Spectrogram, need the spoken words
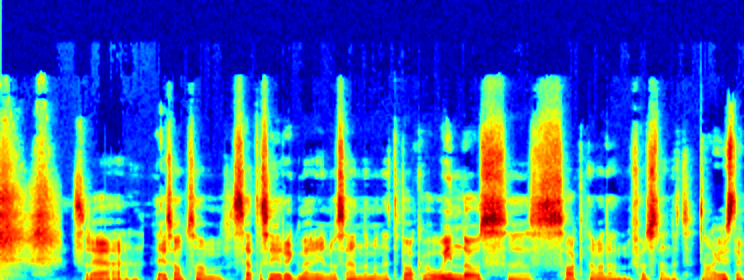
så det är, det är sånt som sätter sig i ryggmärgen och sen när man är tillbaka på Windows saknar man den fullständigt. Ja, just det.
